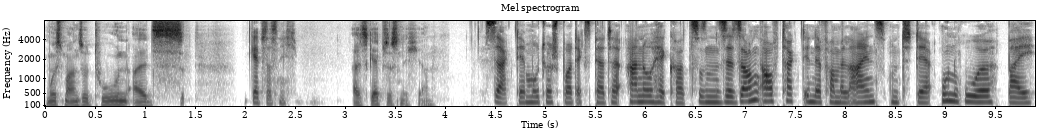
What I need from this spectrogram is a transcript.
muss man so tun, als gäbe es das nicht. Als gäbe es nicht, ja. Sagt der Motorsportexperte Arno Hecker zum Saisonauftakt in der Formel 1 und der Unruhe bei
